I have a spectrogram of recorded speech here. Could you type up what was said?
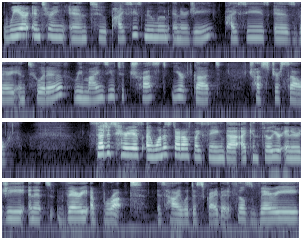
We are entering into Pisces new moon energy. Pisces is very intuitive, reminds you to trust your gut, trust yourself. Sagittarius, I want to start off by saying that I can feel your energy and it's very abrupt, is how I would describe it. It feels very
